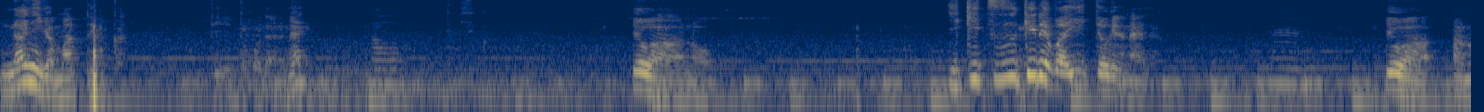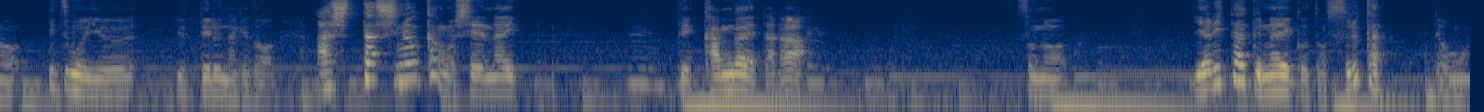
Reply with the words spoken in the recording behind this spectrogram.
何が待ってるかっていうところだよね要はあの生き続ければいいってわけじゃないのよ。うん。要はあのいつも言う言ってるんだけど明日死ぬかもしれないっうん。て考えたら、うん。そのやりたくないことをするかって思う。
